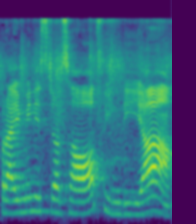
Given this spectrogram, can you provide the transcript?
prime ministers of india.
